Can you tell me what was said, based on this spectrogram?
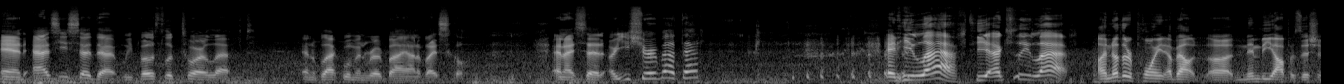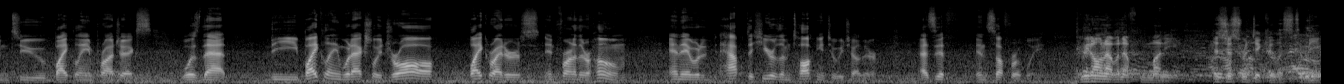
And as he said that, we both looked to our left and a black woman rode by on a bicycle. And I said, are you sure about that? And he laughed, he actually laughed. Another point about uh, NIMBY opposition to bike lane projects was that the bike lane would actually draw bike riders in front of their home and they would have to hear them talking to each other as if insufferably. We don't have enough money. It's just ridiculous to me,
